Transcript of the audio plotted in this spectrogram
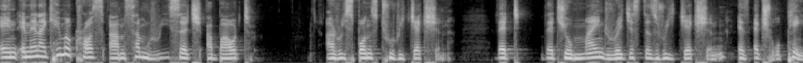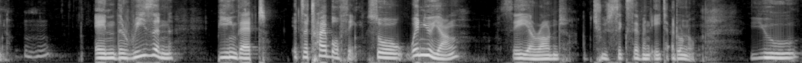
And and then I came across um, some research about a response to rejection, that that your mind registers rejection as actual pain, mm-hmm. and the reason being that it's a tribal thing. So when you're young, say around up to six, seven, eight, I don't know, you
